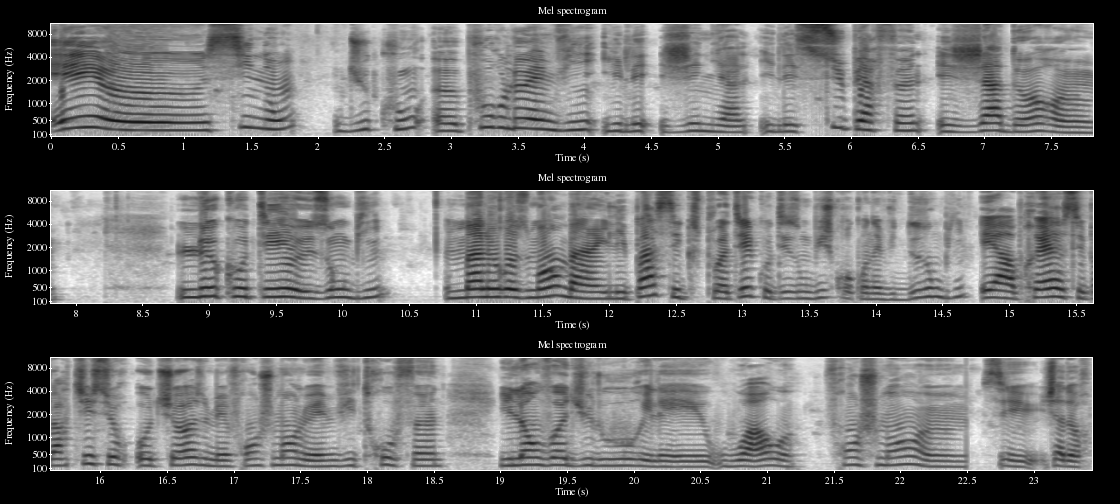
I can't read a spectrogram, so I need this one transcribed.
Et sinon, du coup, pour le MV, il est génial. Il est super fun et j'adore le côté zombie. Malheureusement, ben, il est pas assez exploité le côté zombie. Je crois qu'on a vu deux zombies. Et après, c'est parti sur autre chose. Mais franchement, le MV trop fun. Il envoie du lourd. Il est waouh. Franchement, euh, c'est j'adore.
